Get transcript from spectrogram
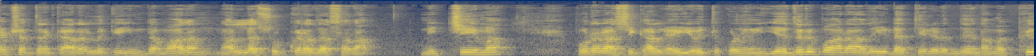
நட்சத்திரக்காரர்களுக்கு இந்த மாதம் நல்ல சுக்கர தசை தான். நிச்சயமாக பூரராசிக்கால் எழுதி வைத்துக் கொள்ளுங்கள். எதிர்பாராத இடத்திலிருந்து நமக்கு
